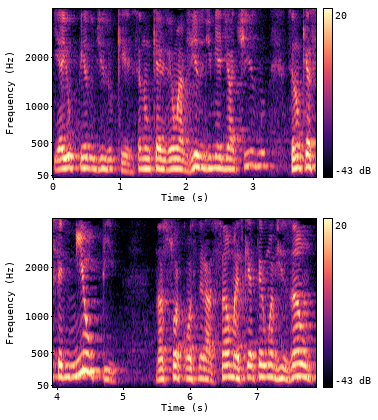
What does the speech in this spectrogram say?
e aí o Pedro diz o quê? Você não quer viver uma vida de imediatismo, você não quer ser míope na sua consideração, mas quer ter uma visão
